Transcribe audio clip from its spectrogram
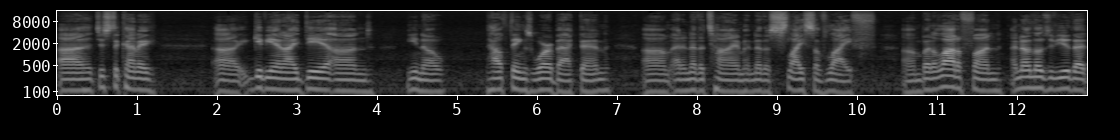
uh, just to kind of uh, give you an idea on, you know, how things were back then. Um, at another time, another slice of life. Um, but a lot of fun. I know those of you that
